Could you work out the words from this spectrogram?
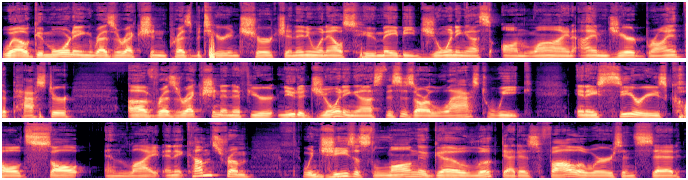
Well, good morning, Resurrection Presbyterian Church, and anyone else who may be joining us online. I am Jared Bryant, the pastor of Resurrection. And if you're new to joining us, this is our last week in a series called Salt and Light. And it comes from when Jesus long ago looked at his followers and said,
